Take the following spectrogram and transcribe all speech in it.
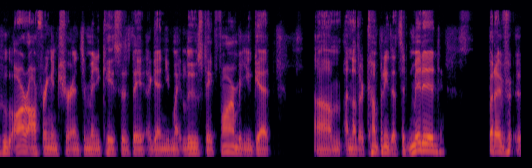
who are offering insurance. In many cases, they again you might lose State Farm, but you get um, another company that's admitted but I've uh,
